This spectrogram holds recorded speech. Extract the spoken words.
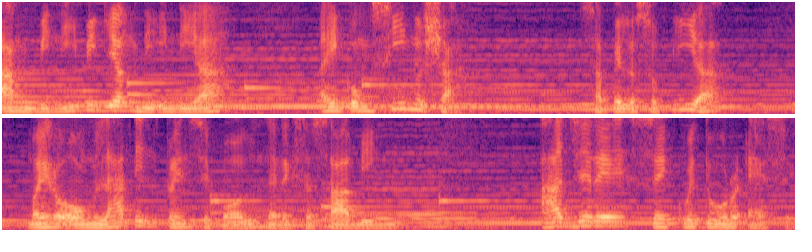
Ang binibigyang diin niya ay kung sino siya. Sa filosofiya, mayroong Latin principle na nagsasabing agere sequitur esse,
